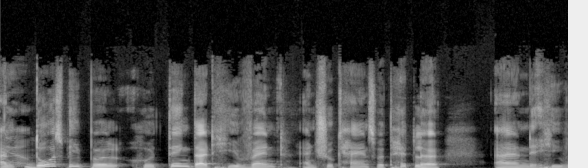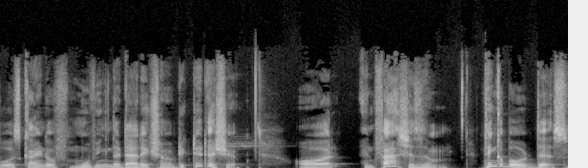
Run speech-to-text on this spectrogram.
And Yeah. those people who think that he went and shook hands with Hitler and he was kind of moving in the direction of dictatorship or in fascism, think about this.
